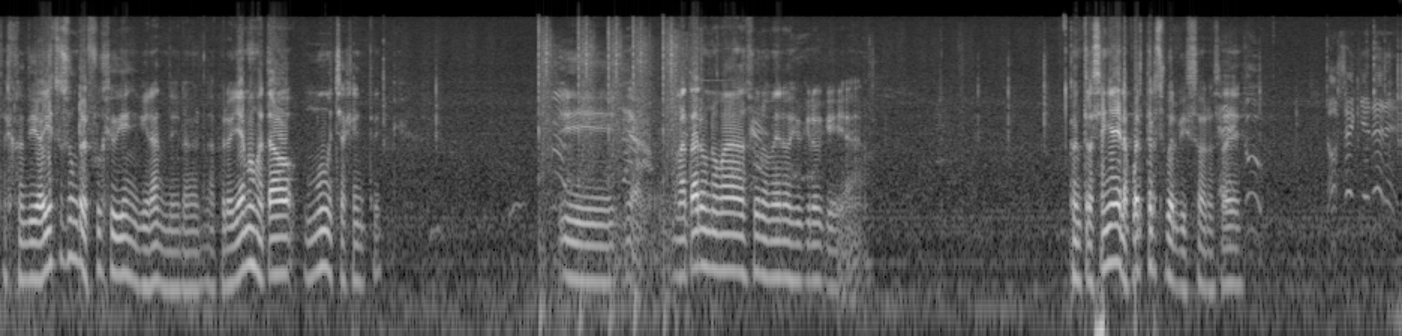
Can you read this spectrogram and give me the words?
Está escondido ahí. Esto es un refugio bien grande, la verdad. Pero ya hemos matado mucha gente. Y ya, matar uno más, uno menos, yo creo que ya. Contraseña de la puerta del supervisor, o sea. No sé quién eres,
